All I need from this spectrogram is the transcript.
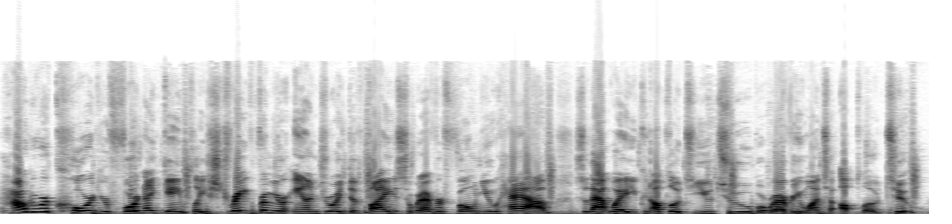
how to record your Fortnite gameplay straight from your Android device or whatever phone you have so that way you can upload to YouTube or wherever you want to upload to.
